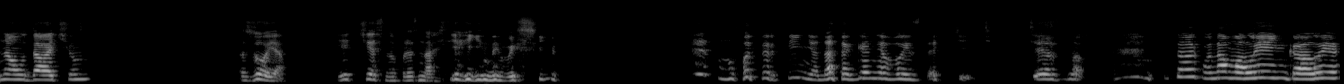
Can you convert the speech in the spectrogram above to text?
на удачу. Зоя, я чесно признаюсь, я її не вишию. Мого терпіння на таке не вистачить. Чесно. Так, вона маленька, але.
